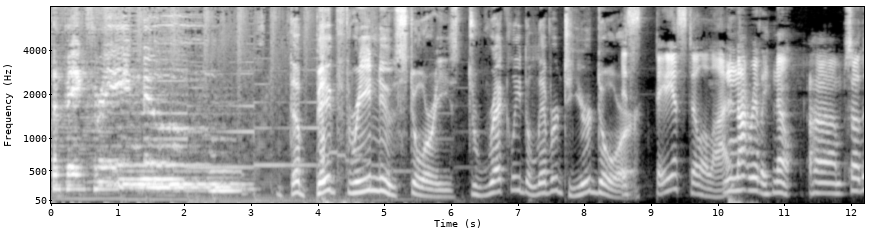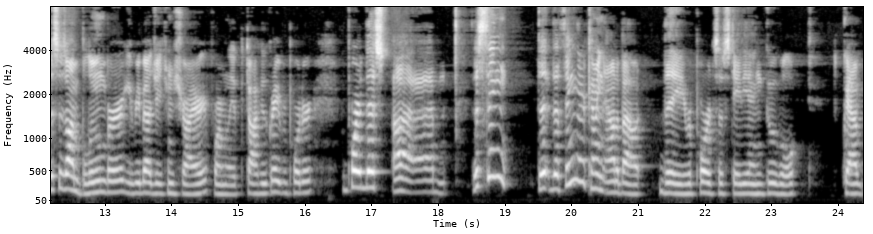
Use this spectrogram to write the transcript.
The big three news. The big three news stories directly delivered to your door. Is Stadia still alive? Not really, no. Um, so this is on Bloomberg. You read about Jason Schreier, formerly of Kotaku, great reporter, reported this. Um, this thing, the the thing they're coming out about the reports of Stadia and Google cloud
